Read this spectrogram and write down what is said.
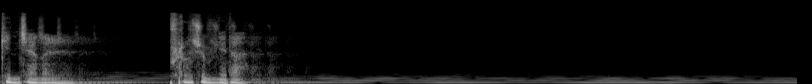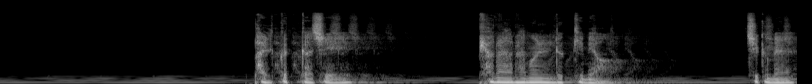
긴장을 풀어줍니다. 발끝까지 편안함을 느끼며 지금의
